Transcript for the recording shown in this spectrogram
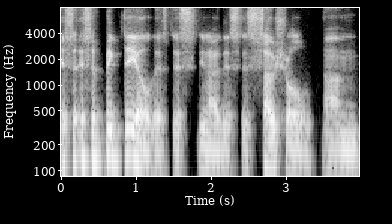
It's a, it's a big deal. This this you know this this social um,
